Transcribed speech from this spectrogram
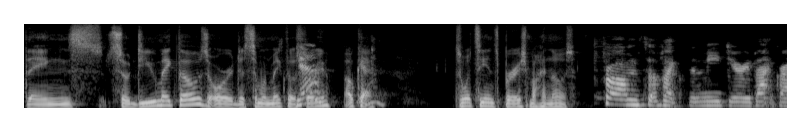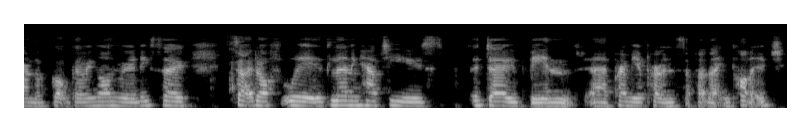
things. So do you make those or does someone make those yeah. for you? Okay. Yeah. So what's the inspiration behind those? from sort of like the media background I've got going on really. So started off with learning how to use Adobe and uh, Premiere Pro and stuff like that in college,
